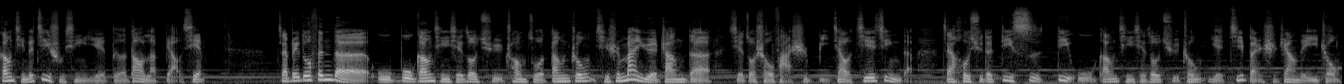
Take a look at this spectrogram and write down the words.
钢琴的技术性也得到了表现。在贝多芬的五部钢琴协奏曲创作当中，其实慢乐章的写作手法是比较接近的。在后续的第四、第五钢琴协奏曲中，也基本是这样的一种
